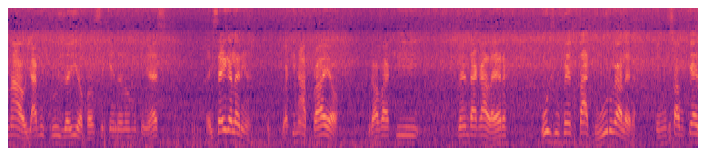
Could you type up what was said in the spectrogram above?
Thiago Cruz aí, ó, pra você que ainda não me conhece. É isso aí, galerinha. Tô aqui na praia, ó. Gravar aqui vendo da galera. Hoje o vento tá duro, galera. Quem não sabe o que é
